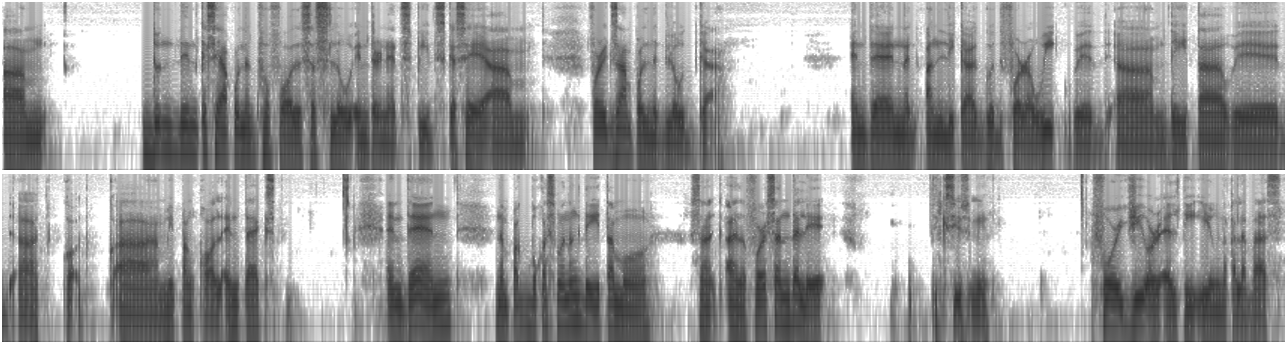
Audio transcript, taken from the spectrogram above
um dun din kasi ako nagfo-fall sa slow internet speeds kasi um for example nagload ka and then nag-unli ka good for a week with um, data with uh, uh, may pang call and text. And then nang pagbukas mo ng data mo sa, ano, for sandali excuse me 4G or LTE yung nakalabas.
